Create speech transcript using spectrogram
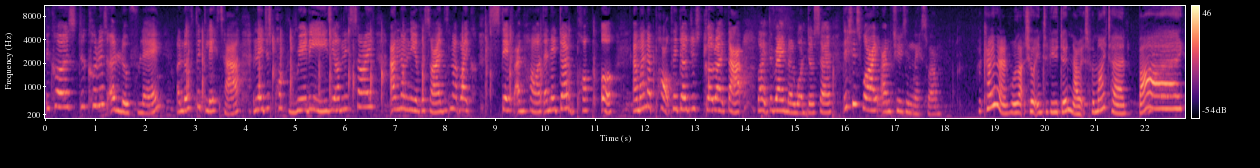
Because the colours are lovely. I love the glitter and they just pop really easy on this side and on the other side. It's not like stiff and hard and they don't pop up. And when they pop, they don't just go like that, like the rainbow one does. So this is why I'm choosing this one. Okay then, well that's your interview done. Now it's for my turn. Bye!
